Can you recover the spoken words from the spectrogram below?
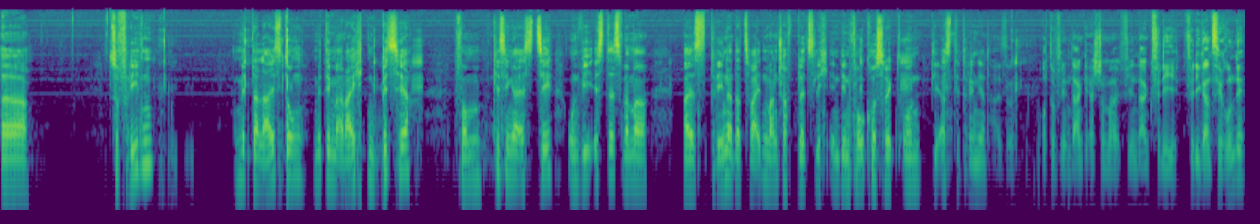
Äh, zufrieden mit der Leistung, mit dem Erreichten bisher vom Kissinger SC? Und wie ist es, wenn man als Trainer der zweiten Mannschaft plötzlich in den Fokus rückt und die erste trainiert? Also Otto, vielen Dank erst einmal. Vielen Dank für die, für die ganze Runde.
